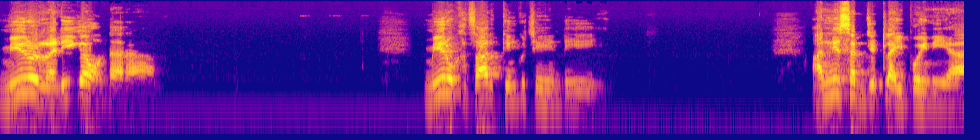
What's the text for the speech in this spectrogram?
మీరు రెడీగా ఉండారా? మీరు ఒకసారి థింక్ చేయండి. అన్ని సబ్జెక్టులు అయిపోయినాయా?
